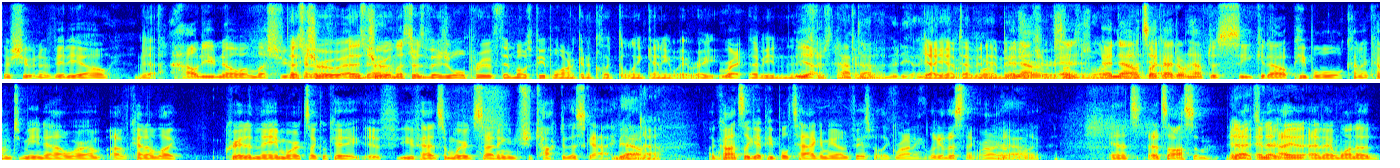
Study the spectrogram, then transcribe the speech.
they're shooting a video. Yeah. How do you know unless you're That's kind true. Of, That's yeah. true. Unless there's visual proof, then most people aren't going to click the link anyway, right? Right. I mean, it's Yeah. just not Have to gonna, have a video, Yeah, yeah. you have to have an image and now, or or and, something. something like and now that, it's like yeah. I don't have to seek it out. People will kind of come to me now where I'm, I've kind of like created a name where it's like, okay, if you've had some weird sighting, you should talk to this guy. you Yeah. know? Yeah. I constantly get people tagging me on Facebook, like Ronny, look at this thing, Ronny. Yeah. Like- and it's that's awesome. Yeah, and I, it's and. I and I want to.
